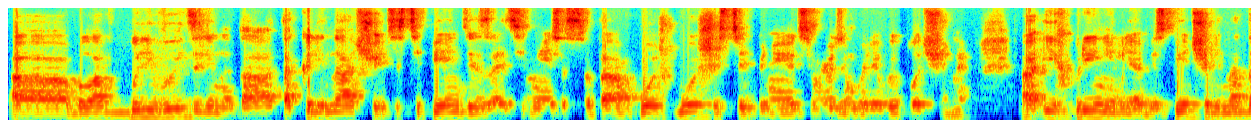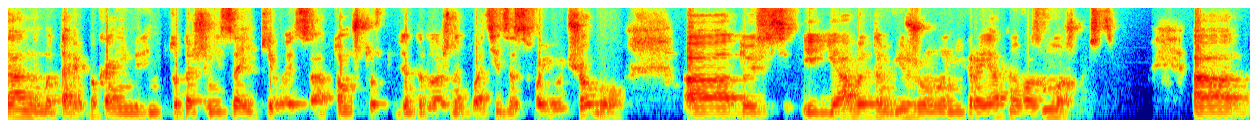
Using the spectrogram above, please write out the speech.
э, была, были выделены, да, так или иначе, эти стипендии за эти месяцы, да, в больш, большей степени этим людям были выплачены. Э, их приняли, обеспечили. На данном этапе, по крайней мере, никто даже не заикивается о том, что студенты должны платить за свою учебу. А, то есть и я в этом вижу ну, невероятную возможность. А,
